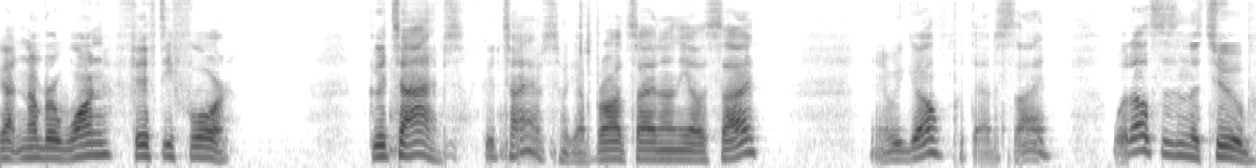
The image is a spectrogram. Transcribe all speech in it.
We got number 154. Good times. Good times. We got broadside on the other side. There we go. Put that aside. What else is in the tube?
